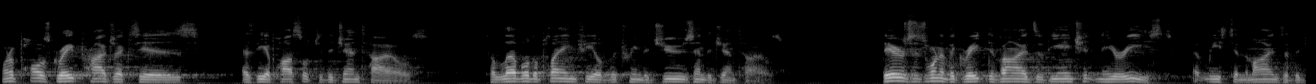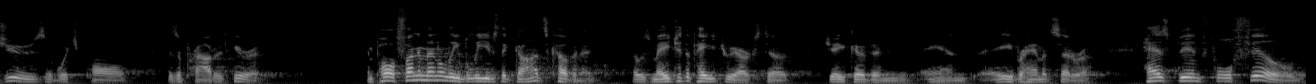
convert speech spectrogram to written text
One of Paul's great projects is, as the apostle to the Gentiles, to level the playing field between the Jews and the Gentiles. Theirs is one of the great divides of the ancient Near East, at least in the minds of the Jews, of which Paul is a proud adherent. And Paul fundamentally believes that God's covenant, that was made to the patriarchs, to Jacob and, and Abraham, etc., has been fulfilled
